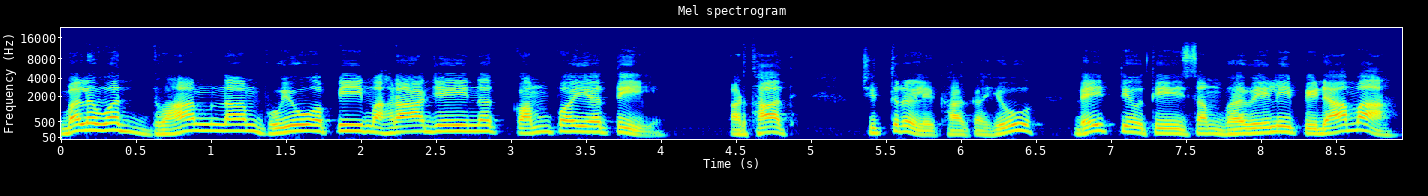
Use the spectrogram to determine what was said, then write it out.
બલવદ્ધ્વામનામ ભૂયો અપી મહારાજેન કંપયતી. અર્થાત ચિત્રલેખા કહ્યું, દૈત્યોથી સંભવેલી પીડામાં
